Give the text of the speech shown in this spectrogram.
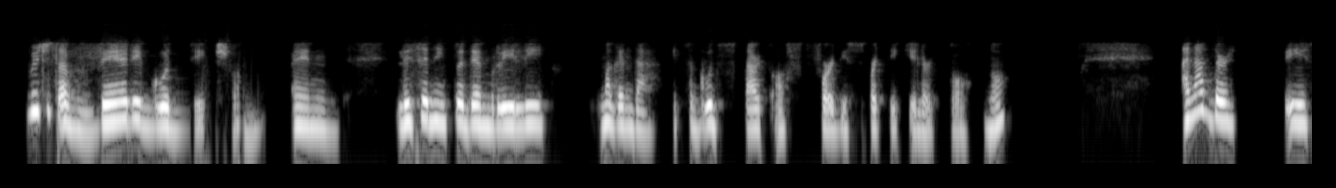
Which is a very good decision. And listening to them really, maganda. It's a good start off for this particular talk, no? Another is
